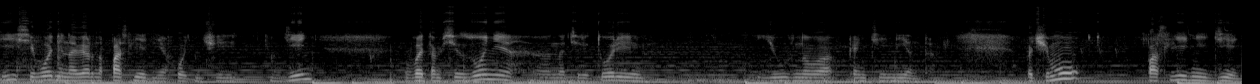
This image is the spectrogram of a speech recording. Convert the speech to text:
И сегодня, наверное, последний охотничий день в этом сезоне э, на территории Южного континента. Почему последний день?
